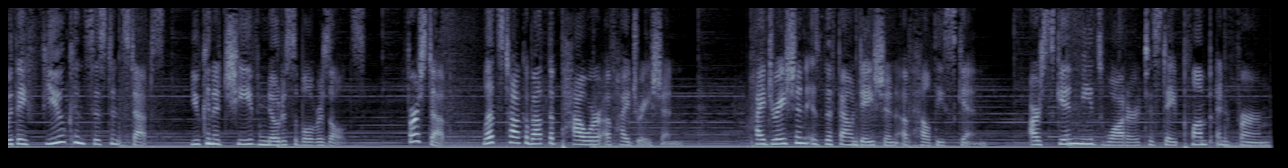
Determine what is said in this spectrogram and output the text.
With a few consistent steps, you can achieve noticeable results. First up, let's talk about the power of hydration. Hydration is the foundation of healthy skin. Our skin needs water to stay plump and firm.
